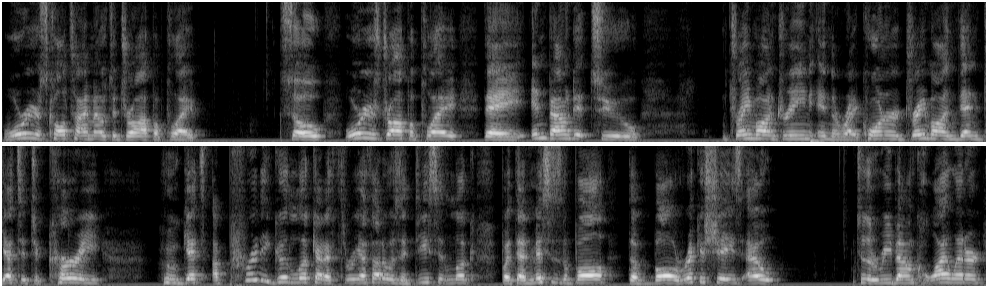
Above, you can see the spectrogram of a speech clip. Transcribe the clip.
Warriors call timeout to draw up a play. So Warriors drop a play. They inbound it to Draymond Green in the right corner. Draymond then gets it to Curry, who gets a pretty good look at a three. I thought it was a decent look, but then misses the ball. The ball ricochets out to the rebound. Kawhi Leonard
